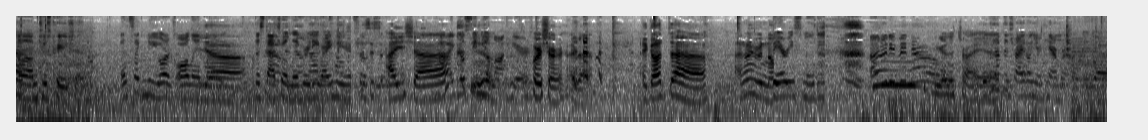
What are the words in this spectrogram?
Um, Juice Generation. It's like New York, all in. Yeah. Like, the Statue of Liberty right here. This is Aisha. Uh, you'll see me a lot here. For sure, I bet. I got the. I don't even know. Berry smoothie. I don't even know. I'm gonna try it. You have to try it on your camera. Yeah.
